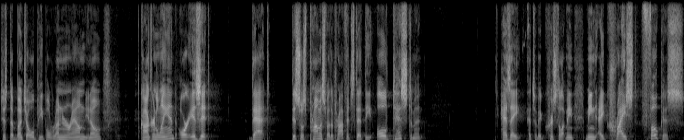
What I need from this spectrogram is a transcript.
Just a bunch of old people running around, you know, conquering land? Or is it that this was promised by the prophets that the Old Testament has a, that's a big crystal, I mean, mean a Christ focus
